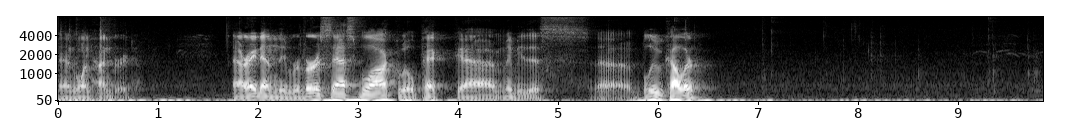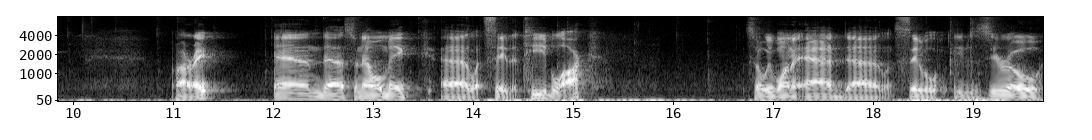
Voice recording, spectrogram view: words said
and 100. All right, and the reverse S block, we'll pick uh, maybe this uh, blue color. All right, and uh, so now we'll make, uh, let's say, the T block. So we want to add, uh, let's say we'll use 0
